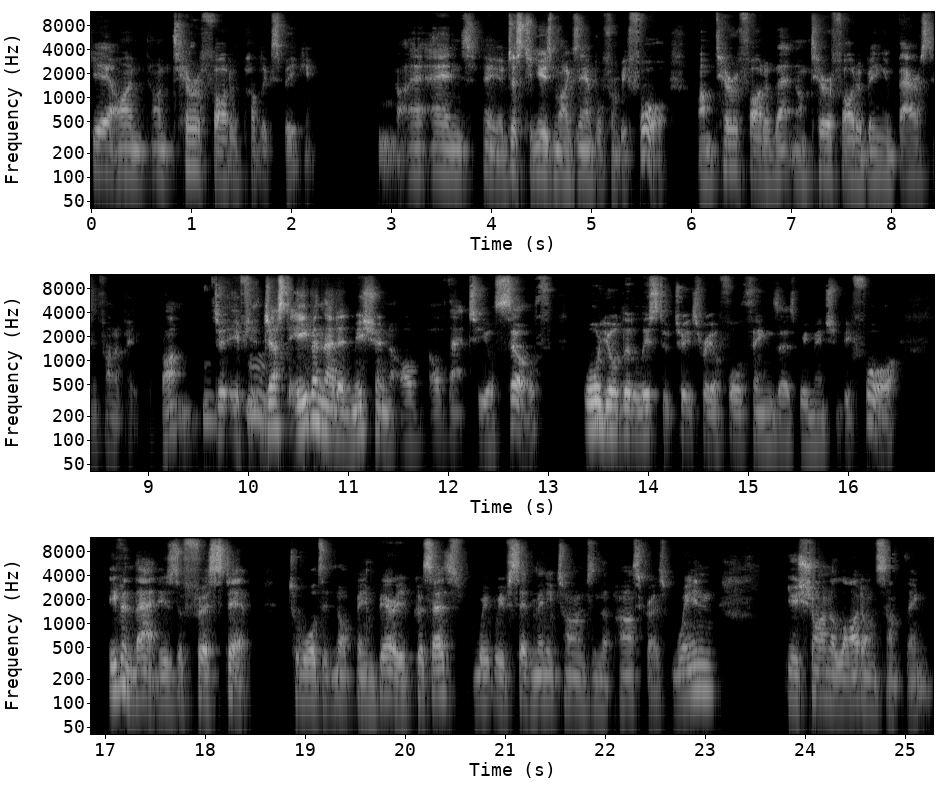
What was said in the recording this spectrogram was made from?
yeah, I'm I'm terrified of public speaking. Mm. And you know, just to use my example from before, I'm terrified of that, and I'm terrified of being embarrassed in front of people. Right? Mm. If you Mm. just even that admission of of that to yourself, or Mm. your little list of two, three, or four things, as we mentioned before, even that is the first step towards it not being buried. Because as we, we've said many times in the past, Grace, when you shine a light on something,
